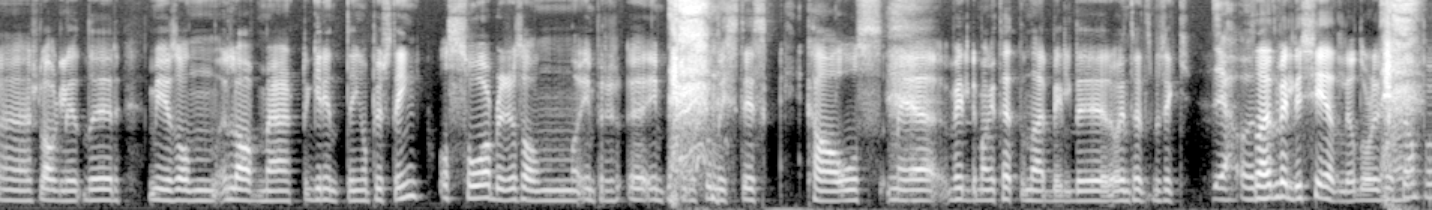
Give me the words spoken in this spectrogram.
uh, slaglyder, mye sånn lavmælt grynting og pusting. Og så blir det sånn eh, impresjonistisk kaos med veldig mange tette nærbilder og intens musikk. Ja, Så det er en veldig kjedelig og dårlig slåsskamp,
